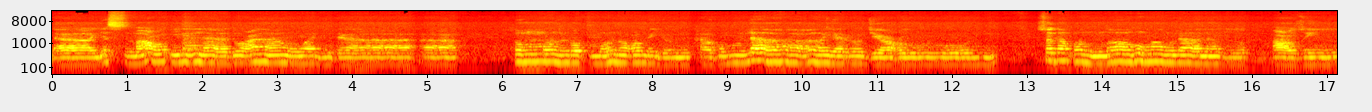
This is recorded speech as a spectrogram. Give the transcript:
لا يسمع إلا دعاء ونداء. صم بكم عمي فهم لا يرجعون. صدق الله مولانا العظيم.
